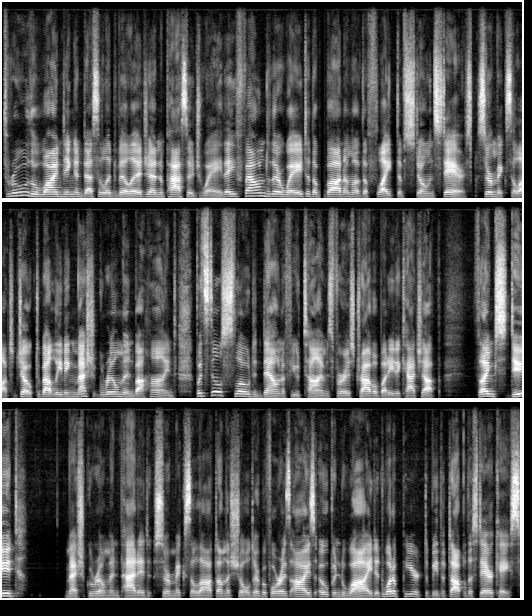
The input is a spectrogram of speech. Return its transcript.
Through the winding and desolate village and passageway, they found their way to the bottom of the flight of stone stairs. Sir Mix-a-Lot joked about leaving Mesh Grillman behind, but still slowed down a few times for his travel buddy to catch up. Thanks, dude, Mesh Grillman patted Sir Mix-a-Lot on the shoulder before his eyes opened wide at what appeared to be the top of the staircase.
